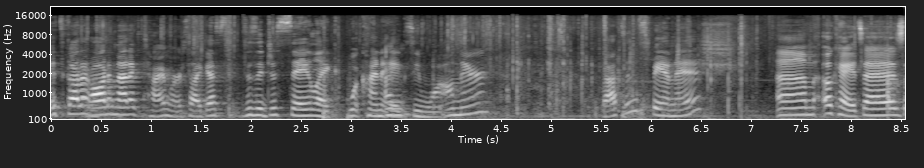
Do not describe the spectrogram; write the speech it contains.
It's got an automatic timer, so I guess, does it just say like what kind of eggs you want on there? That's in Spanish. um, okay, it says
